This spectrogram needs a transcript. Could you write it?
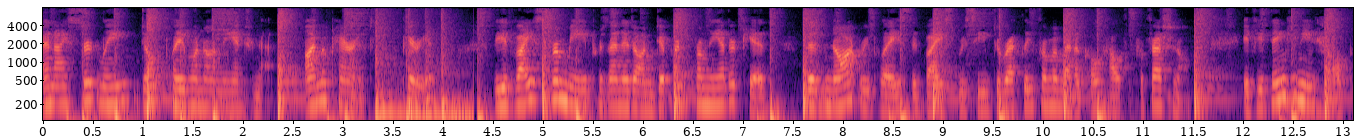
and I certainly don't play one on the internet. I'm a parent, period. The advice from me presented on Different from the Other Kids does not replace advice received directly from a medical health professional. If you think you need help,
